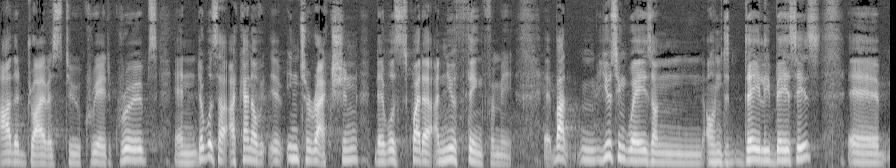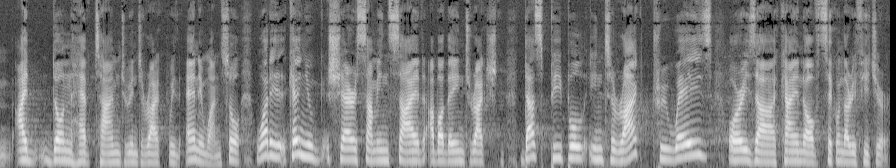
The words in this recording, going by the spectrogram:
other drivers to create groups and there was a, a kind of uh, interaction that was quite a, a new thing for me uh, but um, using Waze on on the daily basis uh, I don't have time to interact with anyone. So, what is, can you share some insight about the interaction? Does people interact through Waze, or is a kind of secondary feature?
